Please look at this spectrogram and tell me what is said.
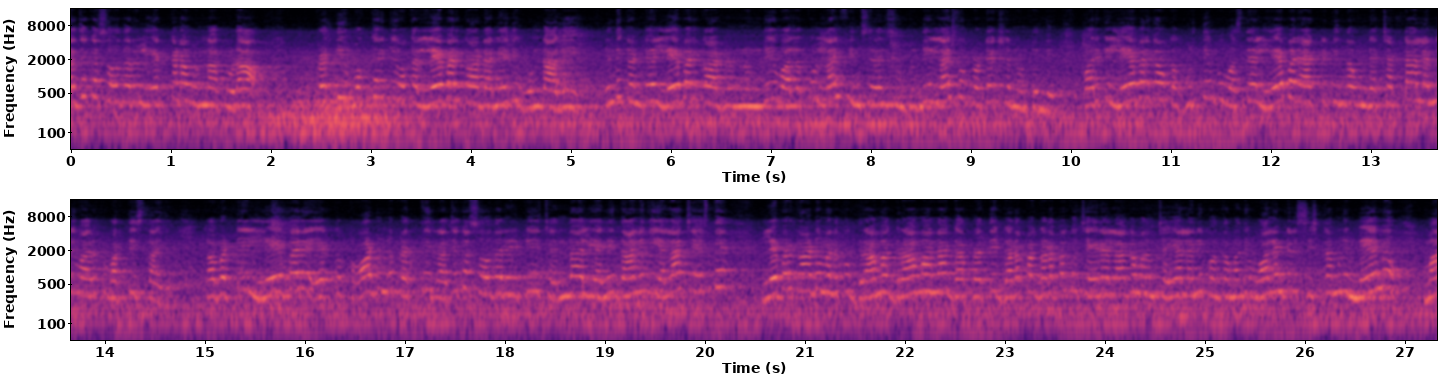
రజక సోదరులు ఎక్కడ ఉన్నా కూడా ప్రతి ఒక్కరికి ఒక లేబర్ కార్డ్ అనేది ఉండాలి. ఎందుకంటే లేబర్ కార్డు నుండి వాళ్ళకు లైఫ్ ఇన్సూరెన్స్ ఉంటుంది లైఫ్ ప్రొటెక్షన్ ఉంటుంది. వారికి లేబర్గా ఒక గుర్తింపు వస్తే లేబర్ యాక్ట్ కింద ఉండే చట్టాలన్నీ వారికి వర్తిస్తాయి. కాబట్టి లేబర్ యొక్క కార్డును ప్రతి రజక సోదరికి చెందాలి అని దానికి ఎలా చేస్తే లేబర్ కార్డు మనకు గ్రామ గ్రామాన గ- ప్రతి గడప గడపకు చేరేలాగా మనం చేయాలని కొంతమంది వాలంటీర్ సిస్టమ్ని మేము మా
